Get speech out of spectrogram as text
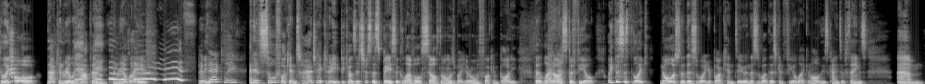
You're like, oh, that can really happen in oh real life. God, yes, right? exactly. And it's so fucking tragic, right? Because it's just this basic level of self knowledge about your own fucking body that led us to feel like this is like knowledge that this is what your butt can do and this is what this can feel like and all of these kinds of things. Um,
